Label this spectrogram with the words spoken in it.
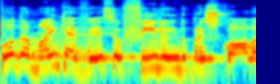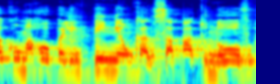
toda mãe quer ver seu filho indo para a escola com uma roupa limpinha, um sapato novo,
